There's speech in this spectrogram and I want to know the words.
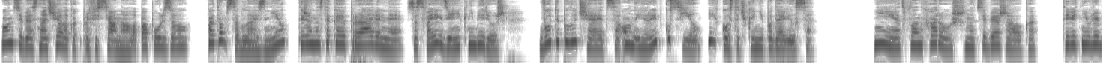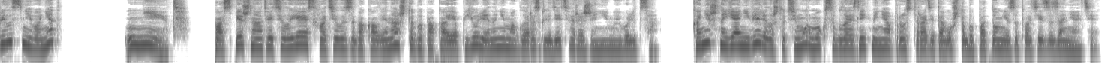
Он тебя сначала как профессионала попользовал, потом соблазнил. Ты же у нас такая правильная, со своих денег не берешь. Вот и получается, он и рыбку съел, и косточкой не подавился». «Нет, план хорош, но тебя жалко. Ты ведь не влюбилась в него, нет?» «Нет», – поспешно ответила я и схватилась за бокал вина, чтобы пока я пью, Лена не могла разглядеть выражение моего лица. Конечно, я не верила, что Тимур мог соблазнить меня просто ради того, чтобы потом не заплатить за занятия.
